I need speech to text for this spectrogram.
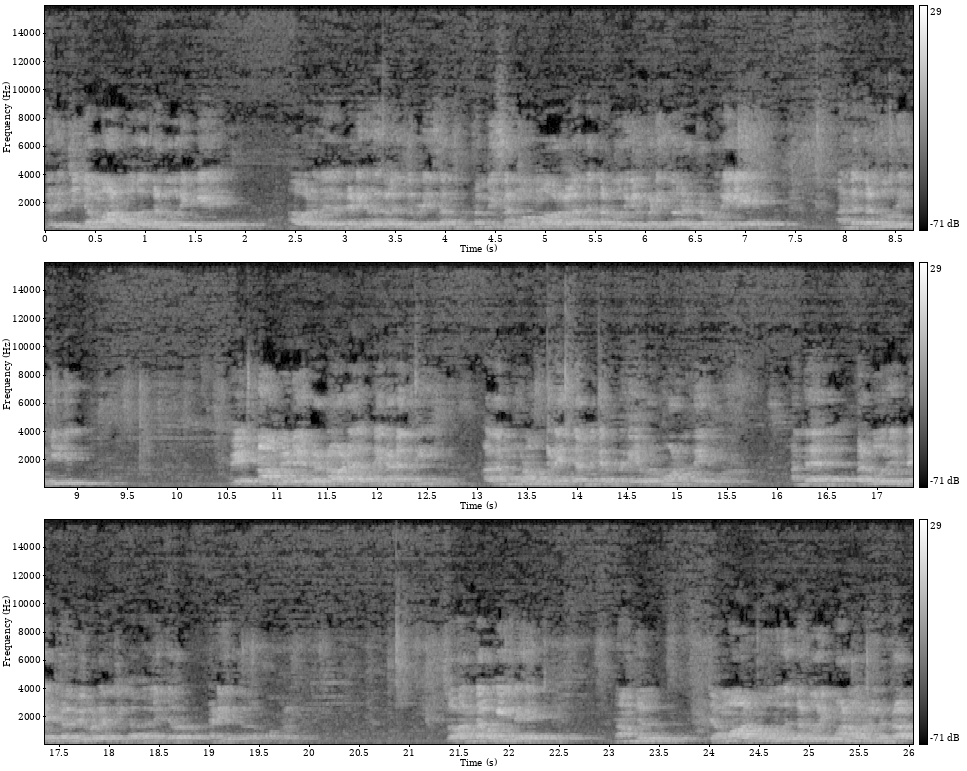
திருச்சி ஜமால் மோத கல்லூரிக்கு அவரது நடிகர் கழகத்தினுடைய சன் தம்பி சண்முகம் அவர்கள் அந்த கல்லூரியில் படித்தவர் என்ற முறையிலே அந்த கல்லூரிக்கு வியட்நாம் வீடு என்ற நாடகத்தை நடத்தி அதன் மூலம் கிடைத்த மிகப்பெரிய வருமானத்தை அந்த கல்லூரியுடைய கல்வி வளர்ச்சிக்காக அளித்தவர் நடிகர் அவர்கள். ஸோ அந்த வகையிலே நாங்கள் ஜமால் முகமது கல்லூரி மாணவர்கள் என்றால்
